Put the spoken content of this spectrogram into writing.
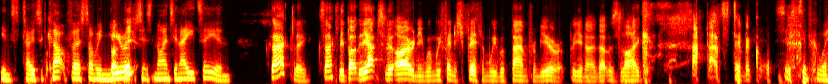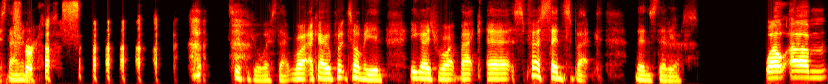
the Intertoto Cup first time in But the- Europe since 1980, and Exactly, exactly. But the absolute irony when we finished fifth and we were banned from Europe, you know, that was like that's typical it's, it's typical West Ham. for us. Typical West Ham. Right, okay, we'll put Tommy in. He goes right back. Uh, first centre back, then Stelios. Well, um,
